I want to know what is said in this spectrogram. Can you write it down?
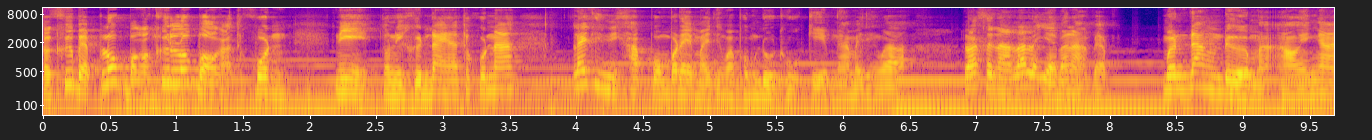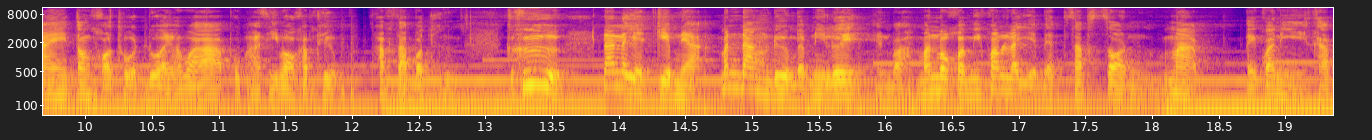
ก็คือแบบโลกบอกก็คือโลกบอกอะทุกคนนี่ตรงนี้ขึ้นได้นะทุกคนนะ และทีนี้ครับผมไม่ได้หมายถึงว่าผมดูถูกเกมนะหมายถึงว่า ลักษณะรายละเอียดมันอะแบบเหมือนดั้งเดิมอะเอาง่ายๆต้องขอโทษด้วยเพราะว่าผมอาจจะบอกคำถือคำสับบ่ถือ ก็คือรายละเอียดเกมเนี่ยมันดั้งเดิมแบบนี้เลยเห็นปะมันบ่ค่อยมีความละเอียดแบบซับซ้อนมากไปกว่านี้ครับ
